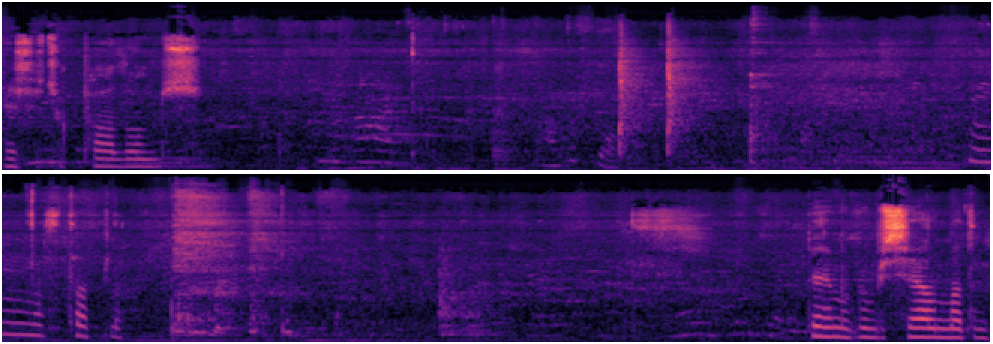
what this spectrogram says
Her şey çok pahalı olmuş. Hmm, nasıl tatlı. Ben bugün bir şey almadım.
